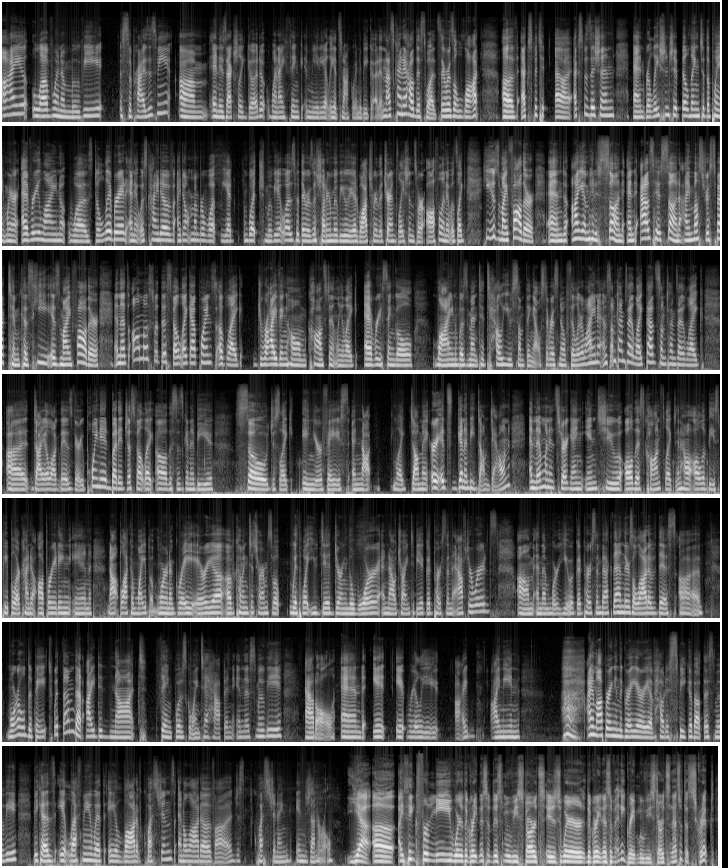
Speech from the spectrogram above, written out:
I love when a movie surprises me um and is actually good when i think immediately it's not going to be good. And that's kind of how this was. There was a lot of expo- uh, exposition and relationship building to the point where every line was deliberate and it was kind of i don't remember what we had which movie it was but there was a Shudder movie we had watched where the translations were awful and it was like he is my father and i am his son and as his son i must respect him because he is my father. And that's almost what this felt like at points of like driving home constantly like every single line was meant to tell you something else. There was no filler line. And sometimes I like that. Sometimes I like uh, dialogue that is very pointed, but it just felt like, oh, this is going to be so just like in your face and not like dumbing or it's gonna be dumbed down. And then when it started getting into all this conflict and how all of these people are kind of operating in not black and white but more in a gray area of coming to terms with, with what you did during the war and now trying to be a good person afterwards um, and then were you a good person back then? There's a lot of this uh, moral debate with them that i did not think was going to happen in this movie at all. And it it really I I mean I'm operating in the gray area of how to speak about this movie because it left me with a lot of questions and a lot of uh, just questioning in general. Yeah, uh, I think for me, where the greatness of this movie starts is where the greatness of any great movie starts, and that's with the script,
